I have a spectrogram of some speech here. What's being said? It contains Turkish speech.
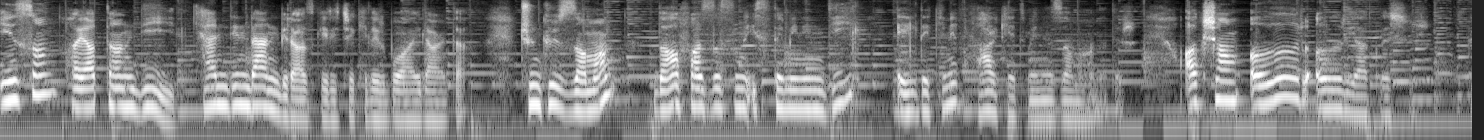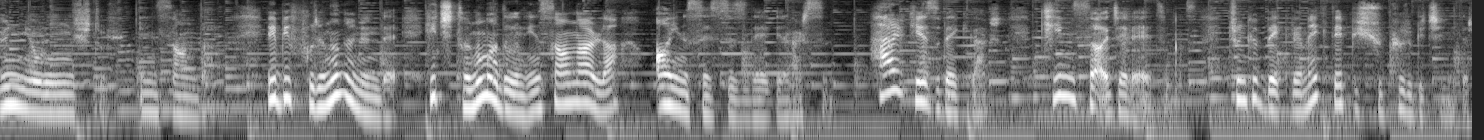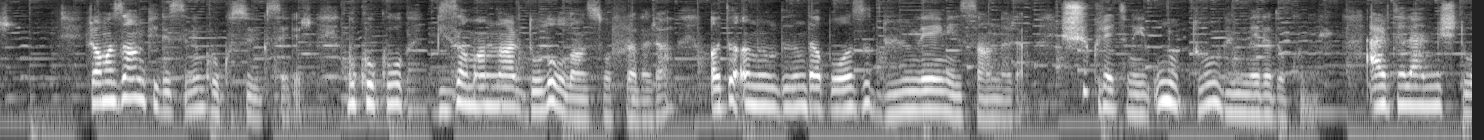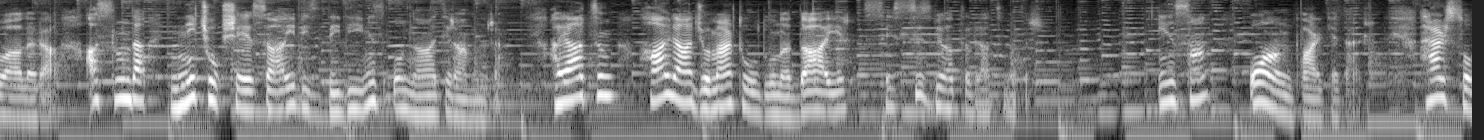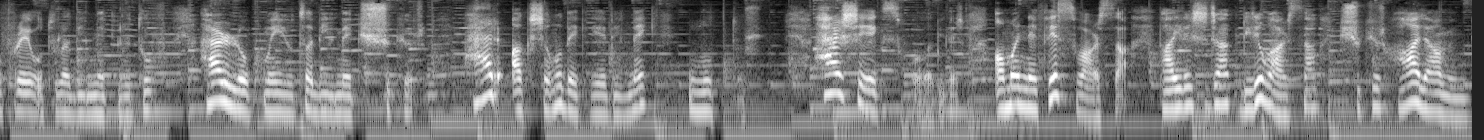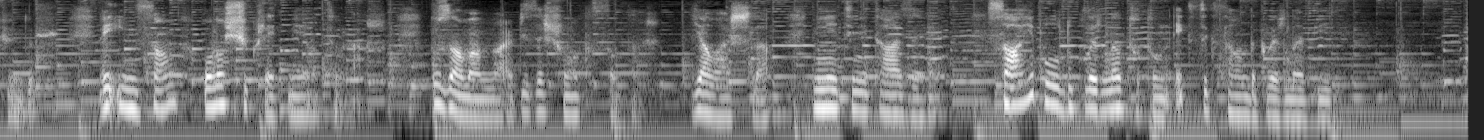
İnsan hayattan değil, kendinden biraz geri çekilir bu aylarda. Çünkü zaman daha fazlasını istemenin değil, eldekini fark etmenin zamanıdır. Akşam ağır ağır yaklaşır. Gün yorulmuştur insanda. Ve bir fırının önünde hiç tanımadığın insanlarla aynı sessizliğe girersin. Herkes bekler. Kimse acele etmez. Çünkü beklemek de bir şükür biçimidir. Ramazan pidesinin kokusu yükselir. Bu koku bir zamanlar dolu olan sofralara, adı anıldığında boğazı düğümleyen insanlara, şükretmeyi unuttuğun günlere dokunur. Ertelenmiş dualara, aslında ne çok şeye sahibiz dediğiniz o nadir anlara. Hayatın hala cömert olduğuna dair sessiz bir hatırlatmadır. İnsan o an fark eder. Her sofraya oturabilmek lütuf, her lokmayı yutabilmek şükür, her akşamı bekleyebilmek umuttur. Her şey eksik olabilir ama nefes varsa, paylaşacak biri varsa şükür hala mümkündür. Ve insan ona şükretmeyi hatırlar. Bu zamanlar bize şunu fısıldar. Yavaşla, niyetini tazele, Sahip olduklarına tutun, eksik sandıklarına değil.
